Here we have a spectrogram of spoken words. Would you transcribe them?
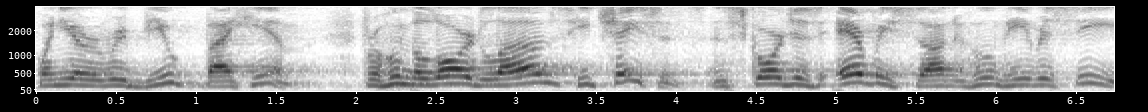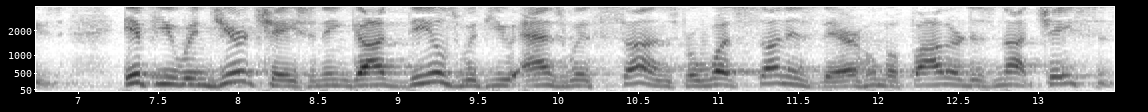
when you are rebuked by him. For whom the Lord loves, he chastens and scourges every son whom he receives. If you endure chastening, God deals with you as with sons. For what son is there whom a father does not chasten?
